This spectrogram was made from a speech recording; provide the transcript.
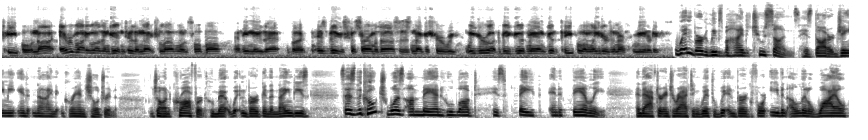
people. Not everybody wasn't getting to the next level in football, and he knew that. But his biggest concern with us is making sure we, we grew up to be good men, good people, and leaders in our community. Wittenberg leaves behind two sons, his daughter Jamie, and nine grandchildren. John Crawford, who met Wittenberg in the 90s, says the coach was a man who loved his faith and family. And after interacting with Wittenberg for even a little while,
